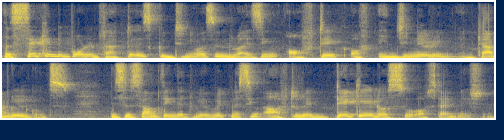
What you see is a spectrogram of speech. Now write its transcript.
The second important factor is continuous and rising offtake of engineering and capital goods. This is something that we are witnessing after a decade or so of stagnation.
